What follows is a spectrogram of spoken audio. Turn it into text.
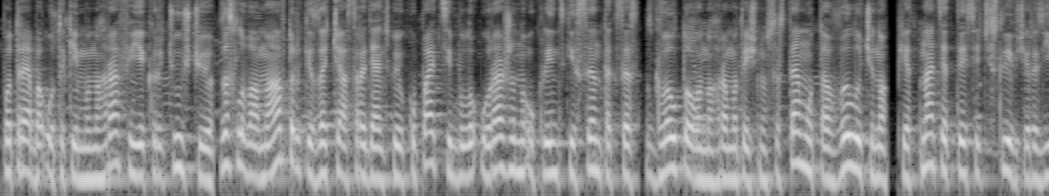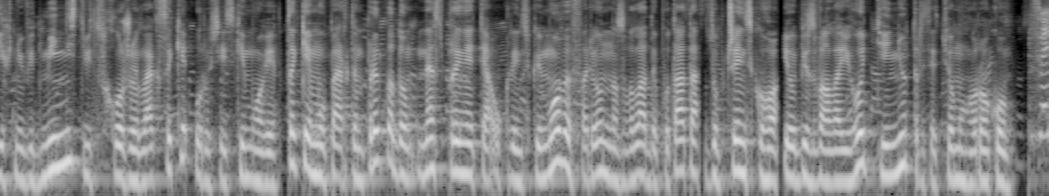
Потреба у такій монографії є кричущою. За словами авторки, за час радянської окупації було уражено український синтаксис, зґвалтовано граматичну систему та вилучено 15 тисяч слів через їхню відмінність від схожої лексики у російській мові. Таким упертим прикладом несприйняття української мови Фаріон назвала депутата Зубчинського і обізвала його тінню 37-го року. Це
